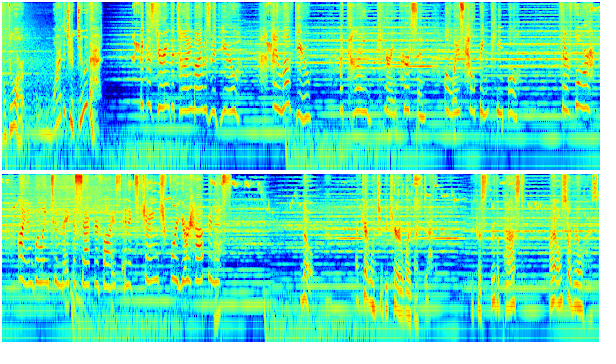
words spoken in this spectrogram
Eldora, why did you do that? Because during the time I was with you, I loved you. A kind, caring person, always helping people. Therefore, I am willing to make a sacrifice in exchange for your happiness. No, I can't let you be carried away by death. Because through the past, I also realized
